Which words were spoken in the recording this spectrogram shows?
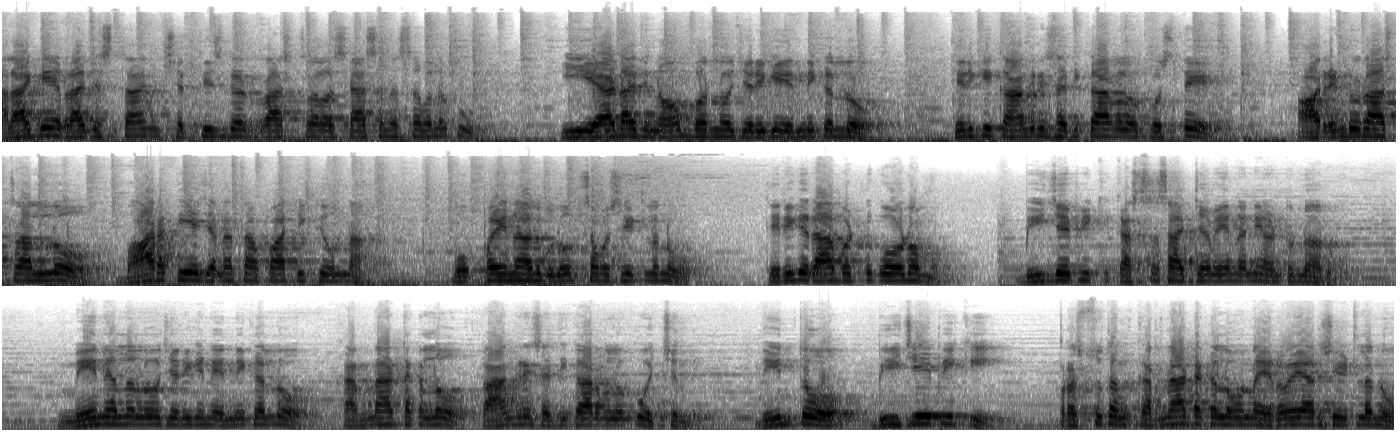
అలాగే రాజస్థాన్ ఛత్తీస్గఢ్ రాష్ట్రాల శాసనసభలకు ఈ ఏడాది నవంబర్లో జరిగే ఎన్నికల్లో తిరిగి కాంగ్రెస్ అధికారంలోకి వస్తే ఆ రెండు రాష్ట్రాల్లో భారతీయ జనతా పార్టీకి ఉన్న ముప్పై నాలుగు లోక్సభ సీట్లను తిరిగి రాబట్టుకోవడం బీజేపీకి కష్టసాధ్యమేనని అంటున్నారు. మే నెలలో జరిగిన ఎన్నికల్లో కర్ణాటకలో కాంగ్రెస్ అధికారంలోకి వచ్చింది. దీంతో బీజేపీకి ప్రస్తుతం కర్ణాటకలో ఉన్న ఇరవై ఆరు సీట్లను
